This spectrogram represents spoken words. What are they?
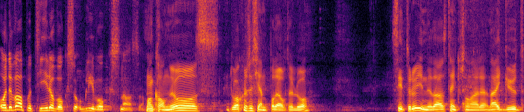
og det var på tide å vokse og bli voksne. altså. Man kan jo, Du har kanskje kjent på det av og til, du òg? Sitter du inni deg og tenker sånn her Nei, Gud,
